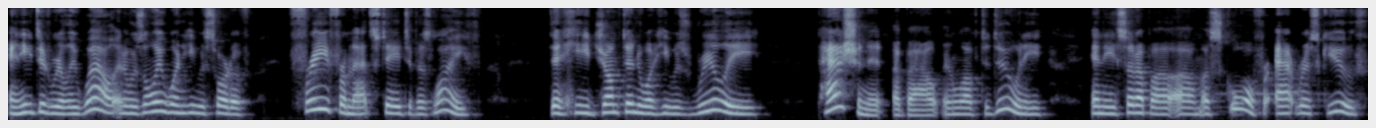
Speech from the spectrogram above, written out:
and he did really well. And it was only when he was sort of free from that stage of his life that he jumped into what he was really passionate about and loved to do, and he and he set up a um, a school for at risk youth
